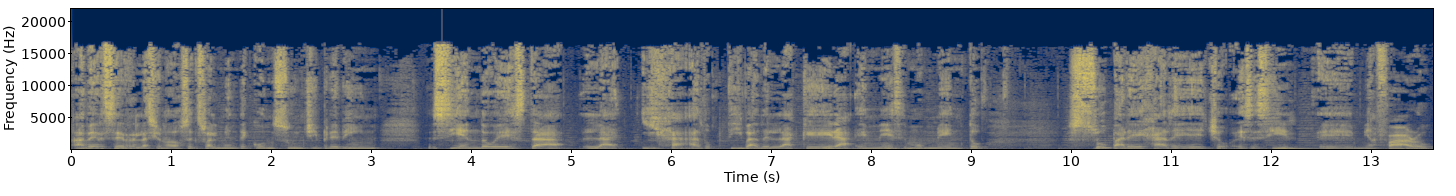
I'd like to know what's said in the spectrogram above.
haberse relacionado sexualmente con Sunji Previn, siendo esta la hija adoptiva de la que era en ese momento su pareja, de hecho, es decir, eh, Mia Farrow.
